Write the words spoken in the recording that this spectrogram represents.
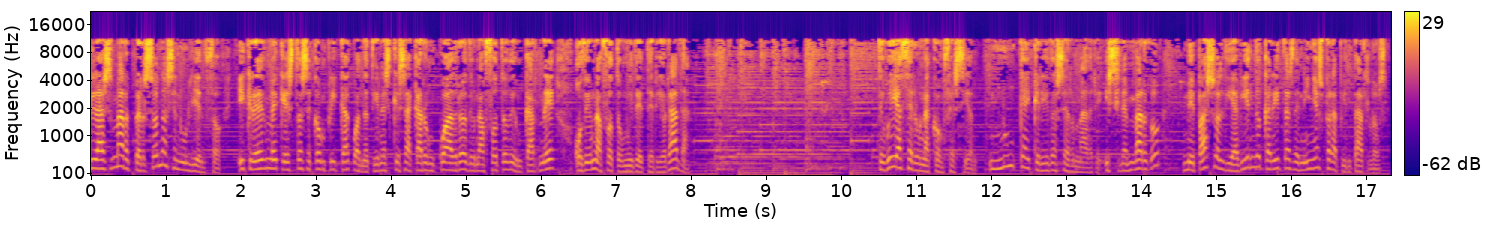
plasmar personas en un lienzo. Y creedme que esto se complica cuando tienes que sacar un cuadro de una foto de un carné o de una foto muy deteriorada. Te voy a hacer una confesión. Nunca he querido ser madre y sin embargo me paso el día viendo caritas de niños para pintarlos.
